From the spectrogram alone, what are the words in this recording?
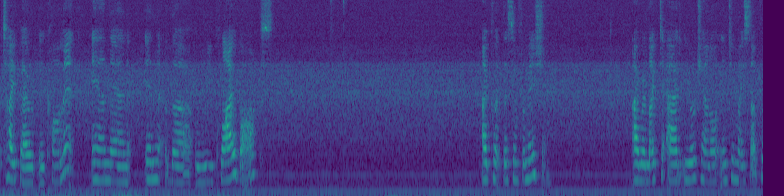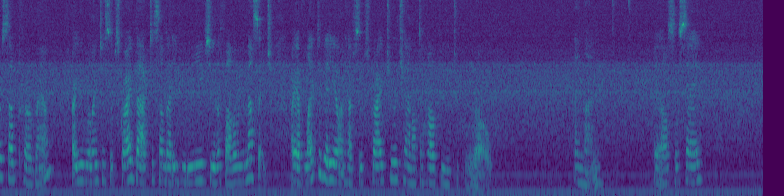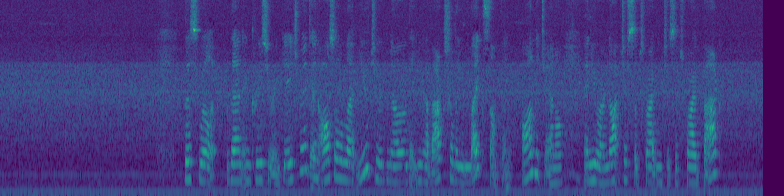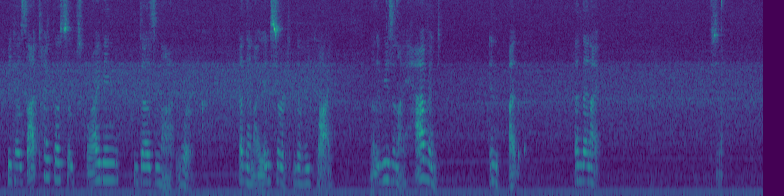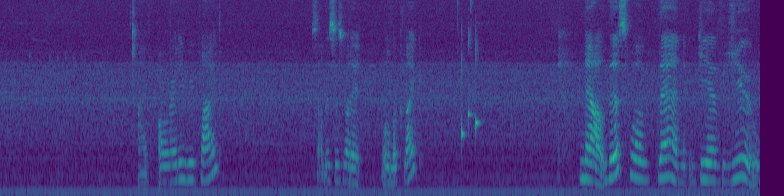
Type out a comment and then in the reply box I put this information. I would like to add your channel into my sub for sub program. Are you willing to subscribe back to somebody who leaves you the following message? I have liked a video and have subscribed to your channel to help you to grow. And then I also say This will then increase your engagement and also let YouTube know that you have actually liked something on the channel and you are not just subscribing to subscribe back because that type of subscribing does not work. And then I insert the reply. Now the reason I haven't in I, and then I so I've already replied. So this is what it will look like. Now this will then give you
